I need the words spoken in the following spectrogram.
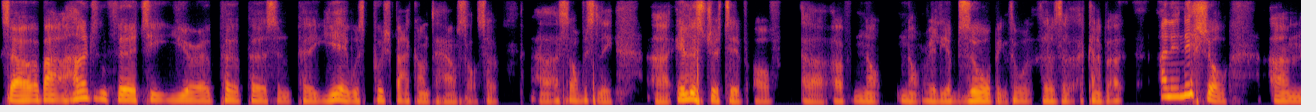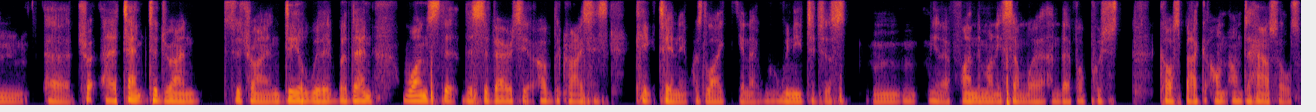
So about 130 euro per person per year was pushed back onto households. So uh, that's obviously uh, illustrative of uh, of not not really absorbing. So there's a, a kind of a, an initial um, uh, attempt to try and to try and deal with it, but then once the, the severity of the crisis kicked in, it was like you know we need to just mm, you know find the money somewhere and therefore push costs back on onto households.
